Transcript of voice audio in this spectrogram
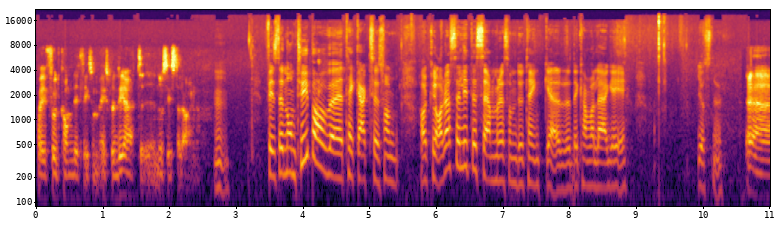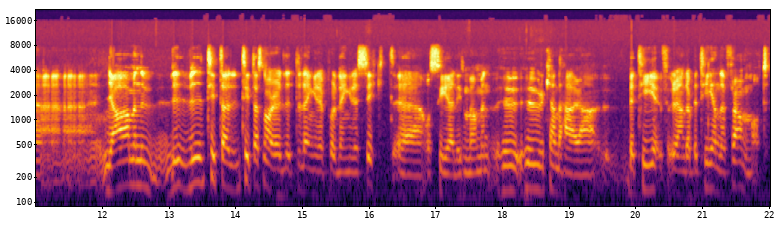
har ju fullkomligt liksom exploderat de sista dagarna. Mm. Finns det någon typ av eh, techaktier som har klarat sig lite sämre som du tänker det kan vara läge i just nu? Eh, ja, men vi, vi tittar, tittar, snarare lite längre på längre sikt eh, och ser liksom, ja, men hur, hur kan det här uh, bete, förändra beteenden framåt.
